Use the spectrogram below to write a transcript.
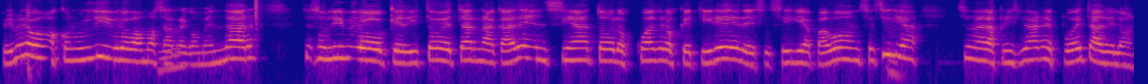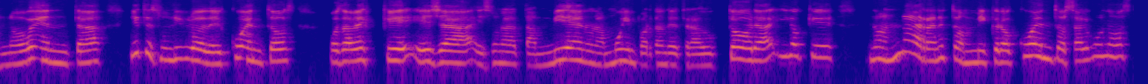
Primero vamos con un libro, vamos a mm. recomendar. Este es un libro que editó Eterna Cadencia, todos los cuadros que tiré de Cecilia Pavón. Cecilia es una de las principales poetas de los 90, y este es un libro de cuentos. Vos sabés que ella es una también una muy importante traductora, y lo que nos narran estos microcuentos, algunos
